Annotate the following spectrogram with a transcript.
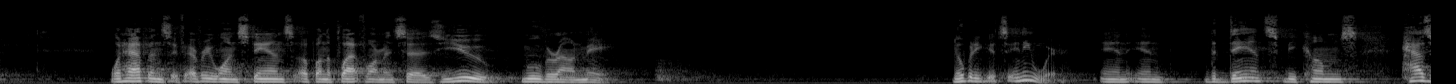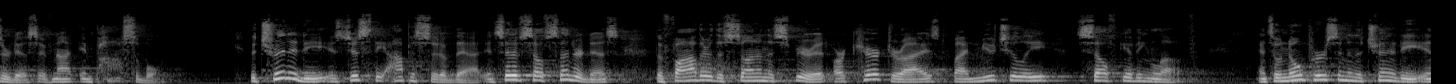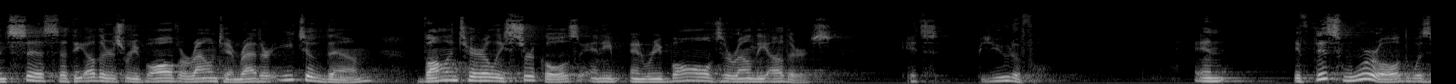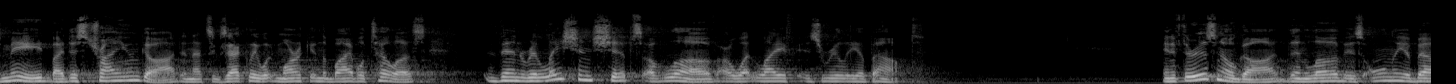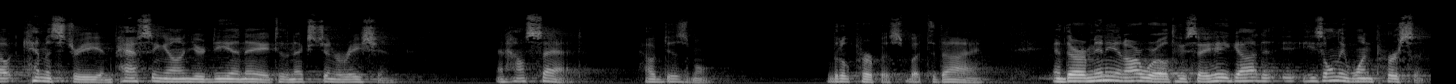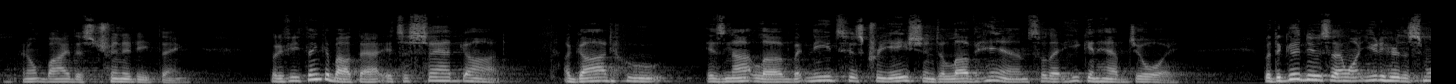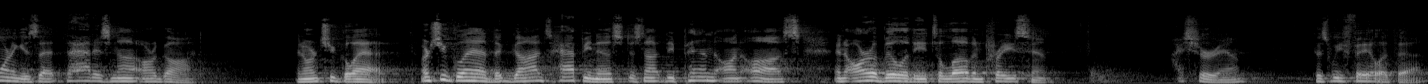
What happens if everyone stands up on the platform and says, You move around me? Nobody gets anywhere. And, and the dance becomes hazardous, if not impossible. The Trinity is just the opposite of that. Instead of self centeredness, the Father, the Son, and the Spirit are characterized by mutually self giving love. And so no person in the Trinity insists that the others revolve around him. Rather, each of them voluntarily circles and, he, and revolves around the others. It's beautiful. And if this world was made by this triune God, and that's exactly what Mark in the Bible tell us, then relationships of love are what life is really about. And if there is no God, then love is only about chemistry and passing on your DNA to the next generation. And how sad, how dismal. Little purpose but to die. And there are many in our world who say, hey, God, He's only one person. I don't buy this Trinity thing. But if you think about that, it's a sad God. A God who is not loved, but needs His creation to love Him so that He can have joy. But the good news that I want you to hear this morning is that that is not our God. And aren't you glad? Aren't you glad that God's happiness does not depend on us and our ability to love and praise Him? I sure am, because we fail at that.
